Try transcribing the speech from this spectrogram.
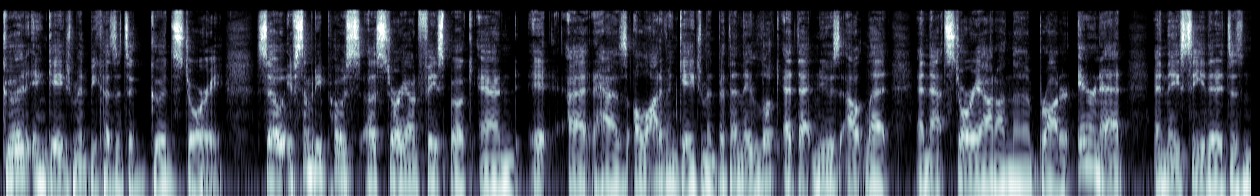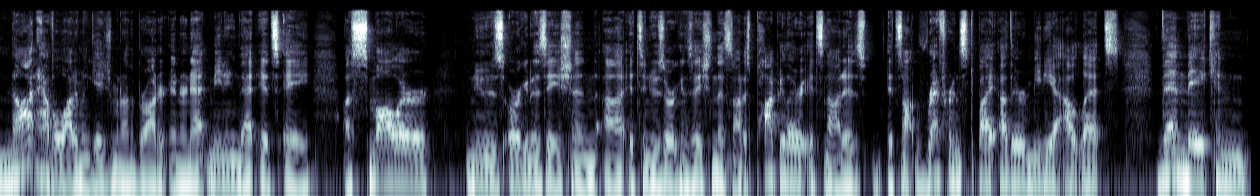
good engagement because it's a good story. So if somebody posts a story on Facebook and it, uh, it has a lot of engagement but then they look at that news outlet and that story out on the broader internet and they see that it does not have a lot of engagement on the broader internet meaning that it's a a smaller news organization. Uh, it's a news organization that's not as popular. It's not as it's not referenced by other media outlets. Then they can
